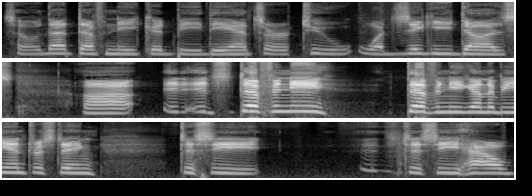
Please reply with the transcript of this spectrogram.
so that definitely could be the answer to what Sigi does. Uh, it, it's definitely definitely going to be interesting to see to see how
